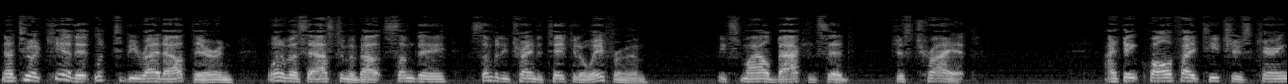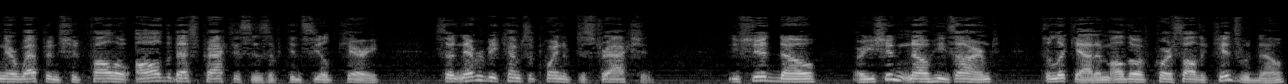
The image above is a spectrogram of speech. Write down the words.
Now to a kid it looked to be right out there and one of us asked him about someday somebody trying to take it away from him. He smiled back and said, just try it. I think qualified teachers carrying their weapons should follow all the best practices of concealed carry so it never becomes a point of distraction. You should know, or you shouldn't know he's armed to look at him, although of course all the kids would know.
